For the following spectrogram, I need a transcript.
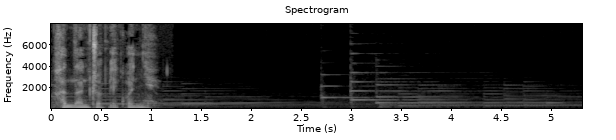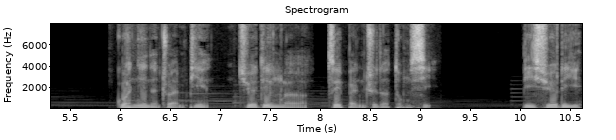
很难转变观念。观念的转变，决定了最本质的东西。比学历、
